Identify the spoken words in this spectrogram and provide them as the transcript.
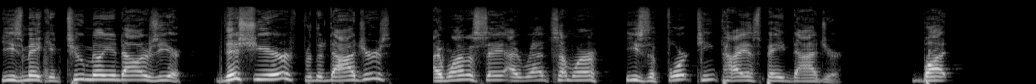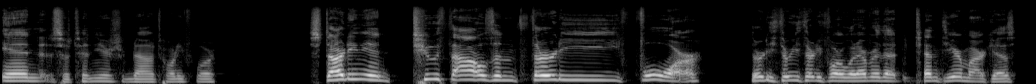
he's making two million dollars a year. This year for the Dodgers, I want to say I read somewhere he's the 14th highest paid Dodger. But in so 10 years from now, 24, starting in 2034, 33, 34, whatever that 10th year mark is,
